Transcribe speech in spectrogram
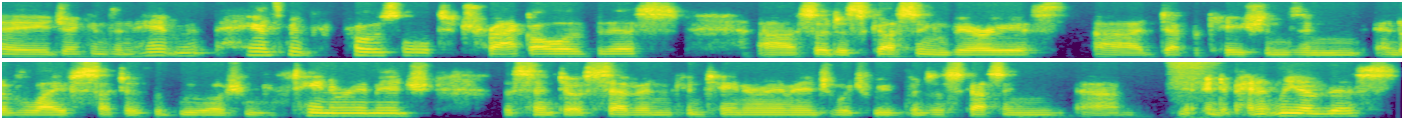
a Jenkins enhancement, proposal to track all of this. Uh, so discussing various uh, deprecations and end of life, such as the Blue Ocean container image, the CentOS 7 container image, which we've been discussing um, independently of this,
